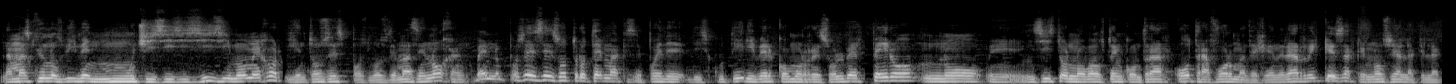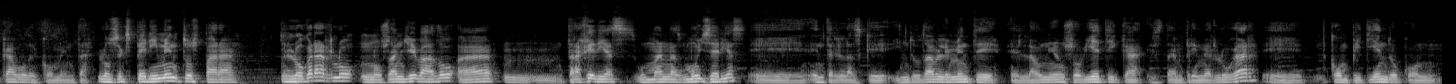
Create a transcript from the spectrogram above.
Nada más que unos viven muchísimo mejor. Y entonces, pues los demás se enojan. Bueno, pues ese es otro tema que se puede discutir y ver cómo resolver. Pero no, eh, insisto, no va usted a encontrar otra forma de generar riqueza que no sea la que le acabo de comentar. Los experimentos para lograrlo nos han llevado a mm, tragedias humanas muy serias, eh, entre las que indudablemente eh, la Unión Soviética está en primer lugar, eh, compitiendo con,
